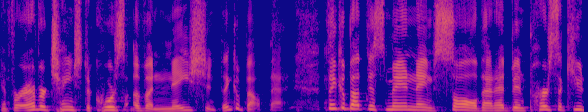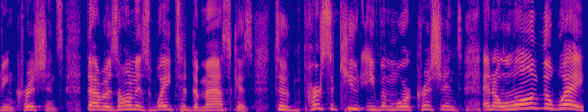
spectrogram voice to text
and forever changed the course of a nation. Think about that. Think about this man named Saul that had been persecuting Christians, that was on his way to Damascus to persecute even more Christians. And along the way,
